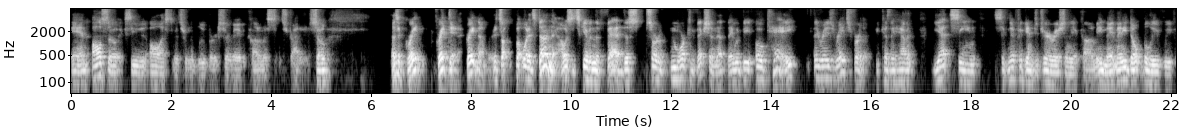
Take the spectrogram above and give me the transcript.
and also exceeded all estimates from the Bloomberg survey of economists and strategists. So that's a great, great data, great number. It's but what it's done now is it's given the Fed this sort of more conviction that they would be okay if they raise rates further because they haven't yet seen significant deterioration in the economy. Many don't believe we've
